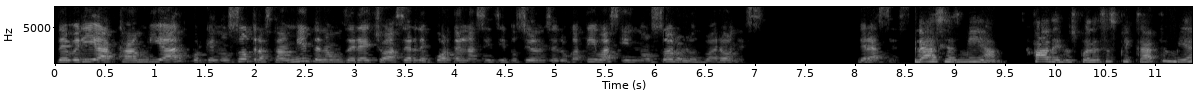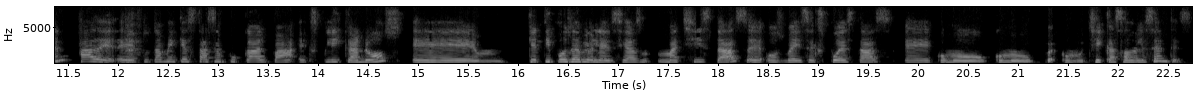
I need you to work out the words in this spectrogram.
debería cambiar porque nosotras también tenemos derecho a hacer deporte en las instituciones educativas y no solo los varones. Gracias. Gracias, Mía. Jade, ¿nos puedes explicar también? Jade, eh, tú también que estás en Pucallpa, explícanos eh, qué tipos de violencias machistas eh, os veis expuestas como, como, como chicas adolescentes.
